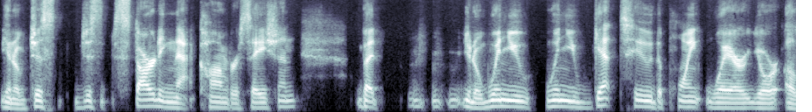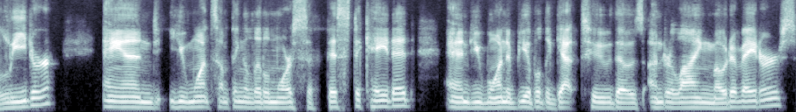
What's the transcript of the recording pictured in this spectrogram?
you know just just starting that conversation. But you know when you when you get to the point where you're a leader and you want something a little more sophisticated and you want to be able to get to those underlying motivators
